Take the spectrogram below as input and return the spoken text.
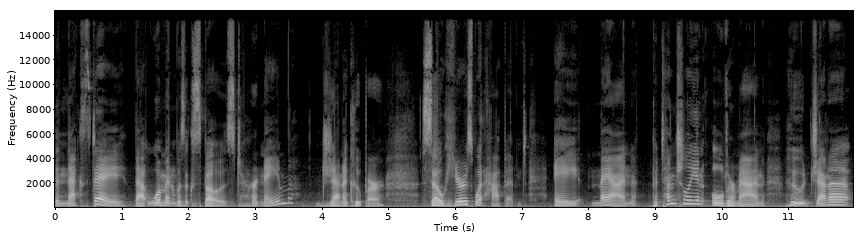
The next day, that woman was exposed. Her name? Jenna Cooper. So here's what happened a man, potentially an older man, who Jenna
